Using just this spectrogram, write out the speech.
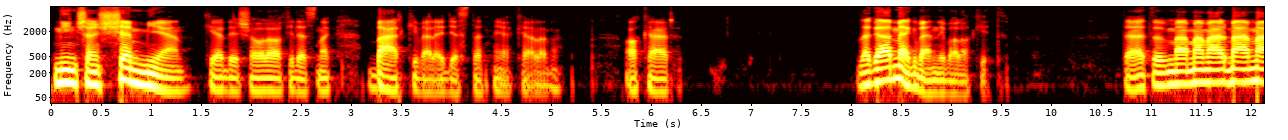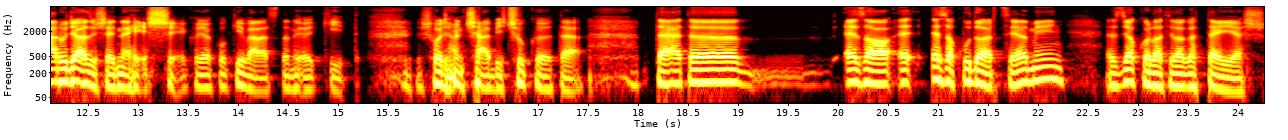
Nincsen semmilyen kérdés, ahol a Fidesznek bárkivel egyeztetnie kellene. Akár legalább megvenni valakit. Tehát már, már, már, már, már ugye az is egy nehézség, hogy akkor kiválasztani, hogy kit, és hogyan csábítsuk őt el. Tehát ez a, e, ez a kudarc élmény, ez gyakorlatilag a teljes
